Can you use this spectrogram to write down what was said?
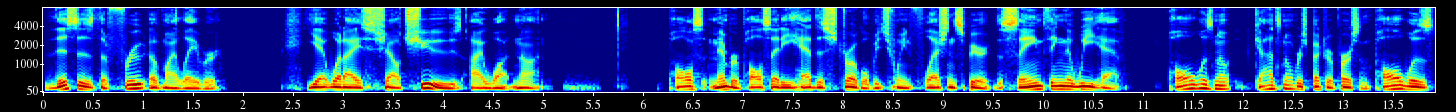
this is the fruit of my labor. Yet what I shall choose, I wot not. Paul, remember, Paul said he had this struggle between flesh and spirit, the same thing that we have. Paul was no, God's no respecter of person. Paul was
